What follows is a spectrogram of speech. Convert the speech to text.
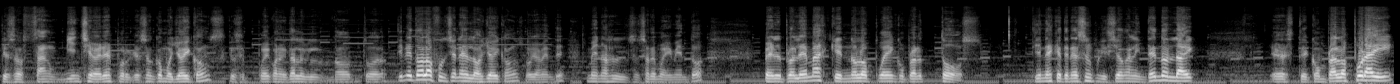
que son, están bien chéveres porque son como Joy-Cons, que se puede conectar. no, todo- tiene todas las funciones de los Joy-Cons, obviamente, menos el sensor de movimiento. Pero el problema es que no lo pueden comprar todos. Tienes que tener suscripción a Nintendo Online, este, comprarlos por ahí.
